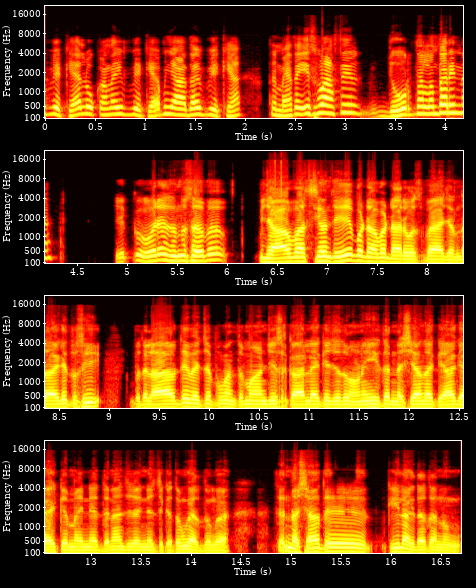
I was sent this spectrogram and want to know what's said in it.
ਭਵਿੱਖ ਹੈ ਜੀ। ਲੋਕਾਂ ਦਾ ਵੀ ਭਵਿੱਖ ਹੈ ਪੰਜਾਬ ਦਾ ਵੀ ਭਵਿੱਖ ਹੈ। ਤੇ ਮੈਂ ਤਾਂ ਇਸ ਵਾਸਤੇ ਜ਼ੋਰ ਤਾਂ ਲਾਉਂਦਾ ਰਹਿਣਾ ਇੱਕ ਹੋਰ ਹੈ ਸੰਧੂ ਸਾਹਿਬ ਪੰਜਾਬ ਵਾਸੀਆਂ 'ਚ ਇਹ ਵੱਡਾ ਵੱਡਾ ਰੋਸ ਪਾਇਆ ਜਾਂਦਾ ਹੈ ਕਿ ਤੁਸੀਂ ਬਦਲਾਵ ਦੇ ਵਿੱਚ ਭਗਵੰਤ ਮਾਨ ਜੀ ਸਰਕਾਰ ਲੈ ਕੇ ਜਦੋਂ ਆਉਣੀ ਸੀ ਤਾਂ ਨਸ਼ਿਆਂ ਦਾ ਕਿਹਾ ਗਿਆ ਕਿ ਮੈਂ ਇੰਨੇ ਦਿਨਾਂ 'ਚ ਇੰਨੇ 'ਚ ਖਤਮ ਕਰ ਦੂੰਗਾ। ਤੇ ਨਸ਼ਾ ਤੇ ਕੀ ਲੱਗਦਾ ਤੁਹਾਨੂੰ?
